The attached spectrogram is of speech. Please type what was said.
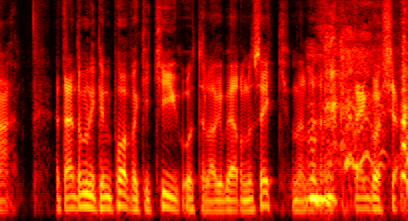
Nei. Jeg tenkte om de kunne påvirke Kygo til å lage bedre musikk, men eh, det går ikke.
